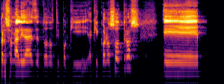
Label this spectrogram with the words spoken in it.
personalidades de todo tipo aquí, aquí con nosotros. Eh,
